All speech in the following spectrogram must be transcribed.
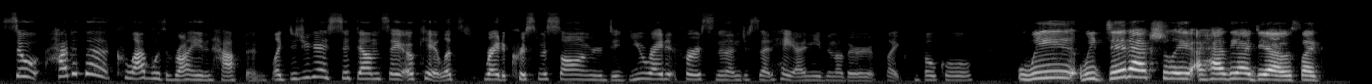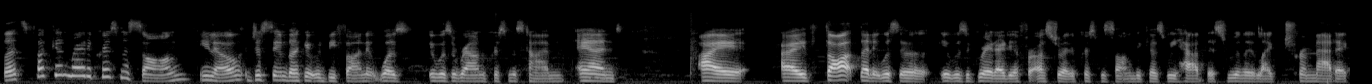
So, how did the collab with Ryan happen? Like, did you guys sit down and say, "Okay, let's write a Christmas song," or did you write it first and then just said, "Hey, I need another like vocal"? we we did actually i had the idea i was like let's fucking write a christmas song you know it just seemed like it would be fun it was it was around christmas time and i i thought that it was a it was a great idea for us to write a christmas song because we had this really like traumatic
